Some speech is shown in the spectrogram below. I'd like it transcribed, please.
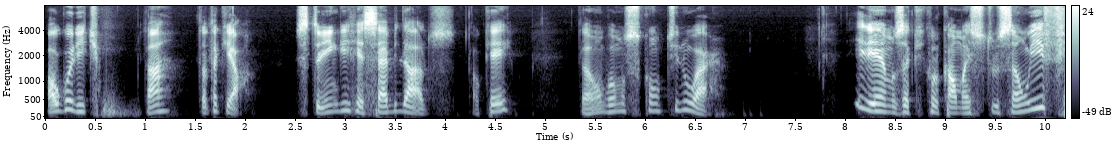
algoritmo, tá? Então tá aqui, ó, string recebe dados, ok? Então vamos continuar. Iremos aqui colocar uma instrução if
